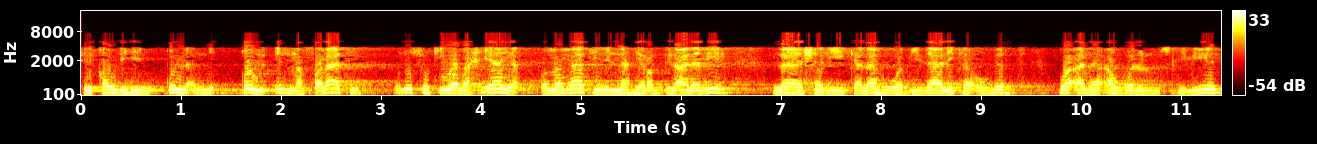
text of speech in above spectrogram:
في قوله قل, قل إن صلاتي ونسكي ومحياي ومماتي لله رب العالمين لا شريك له وبذلك أمرت وأنا أول المسلمين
